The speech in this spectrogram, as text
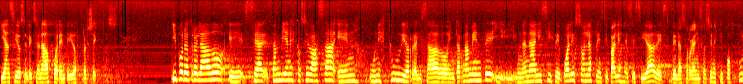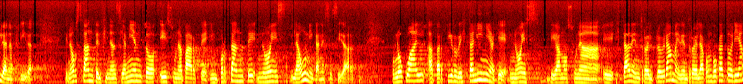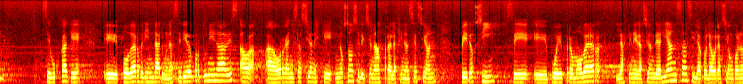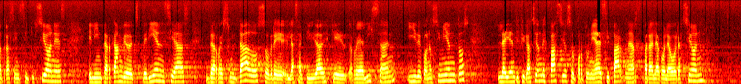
y han sido seleccionados 42 proyectos. Y por otro lado, eh, también esto se basa en un estudio realizado internamente y, un análisis de cuáles son las principales necesidades de las organizaciones que postulan a FRIDA. Que no obstante el financiamiento es una parte importante, no es la única necesidad. Por lo cual, a partir de esta línea, que no es, digamos, una, eh, está dentro del programa y dentro de la convocatoria, se busca que eh, poder brindar una serie de oportunidades a, organizaciones que no son seleccionadas para la financiación, pero sí se eh, puede promover la generación de alianzas y la colaboración con otras instituciones, el intercambio de experiencias, de resultados sobre las actividades que realizan y de conocimientos, la identificación de espacios, oportunidades y partners para la colaboración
